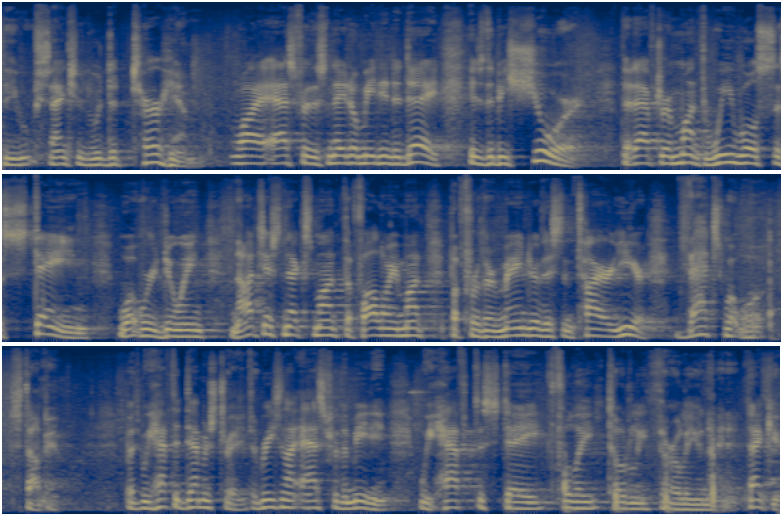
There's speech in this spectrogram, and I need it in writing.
the sanctions would deter him. Why I asked for this NATO meeting today is to be sure that after a month we will sustain what we're doing, not just next month, the following month, but for the remainder of this entire year. That's what will stop him. But we have to demonstrate. The reason I asked for the meeting, we have to stay fully, totally, thoroughly united. Thank you.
